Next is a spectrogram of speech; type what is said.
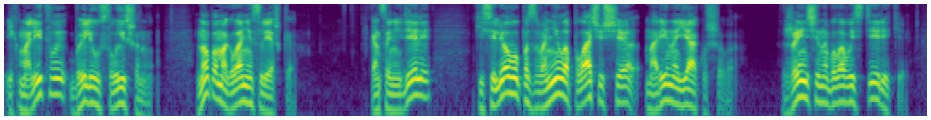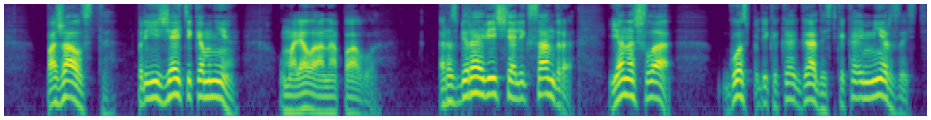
Их молитвы были услышаны – но помогла не слежка. В конце недели Киселеву позвонила плачущая Марина Якушева. Женщина была в истерике. «Пожалуйста, приезжайте ко мне», — умоляла она Павла. «Разбирая вещи Александра, я нашла... Господи, какая гадость, какая мерзость!»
